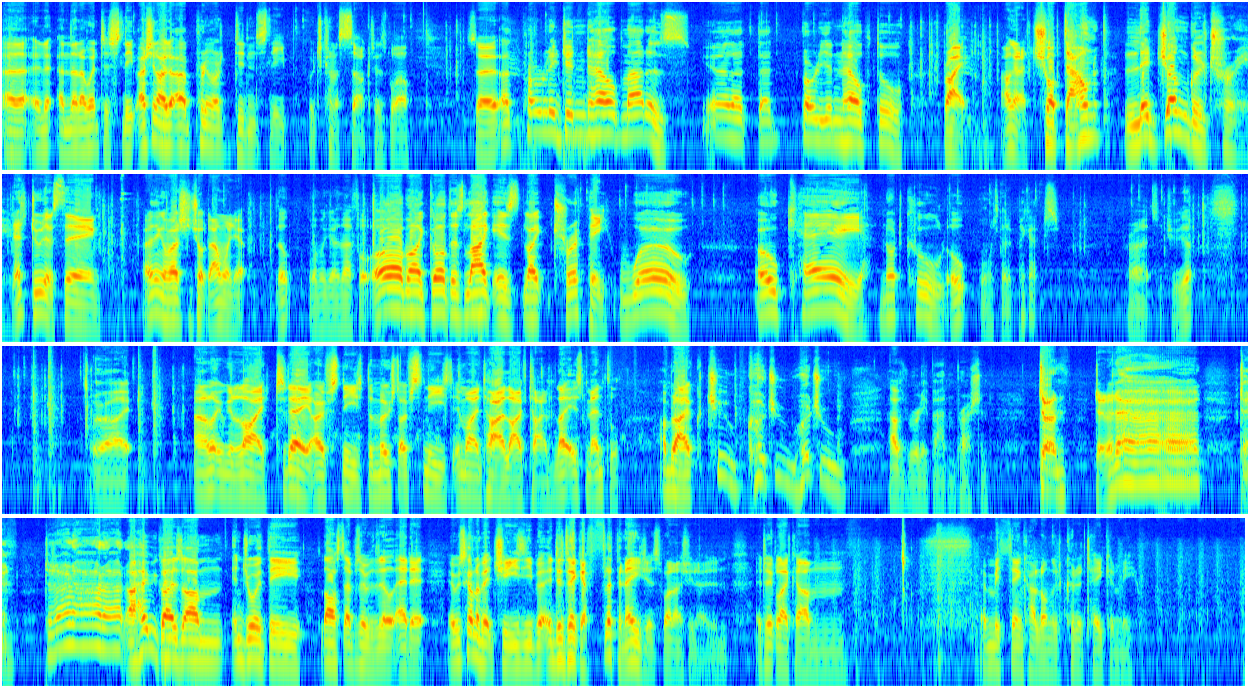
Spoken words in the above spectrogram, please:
uh, and, and then I went to sleep. Actually, no, I, I pretty much didn't sleep, which kind of sucked as well. So that probably didn't help matters. Yeah, that that probably didn't help at all. Right, I'm gonna chop down the jungle tree. Let's do this thing. I don't think I've actually chopped down one yet. Nope, what am I going there for? Oh my god, this lag is like trippy. Whoa. Okay, not cool. Oh, almost got a pickaxe. Right, so do that. Right, and I'm not even gonna lie. Today I've sneezed the most I've sneezed in my entire lifetime. Like it's mental. I'm like, choo, choo, choo. That was a really bad impression. Dun, dun, dun, dun, dun. Da -da -da I hope you guys um enjoyed the last episode with the little edit. It was kind of a bit cheesy, but it did take a flipping ages. Well, actually, no, it didn't. It took like um. Let me think how long it could have taken me.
